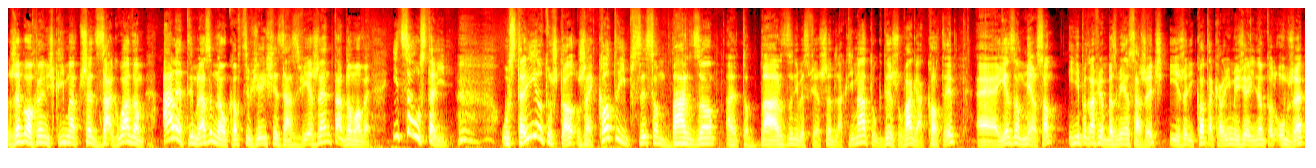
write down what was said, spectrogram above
żeby ochronić klimat przed zagładą. Ale tym razem naukowcy wzięli się za zwierzęta domowe. I co ustalili? Ustalili otóż to, że koty i psy są bardzo, ale to bardzo niebezpieczne dla klimatu, gdyż, uwaga, koty e, jedzą mięso i nie potrafią bez mięsa żyć i jeżeli kota karmimy zieleniną, to on umrze,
